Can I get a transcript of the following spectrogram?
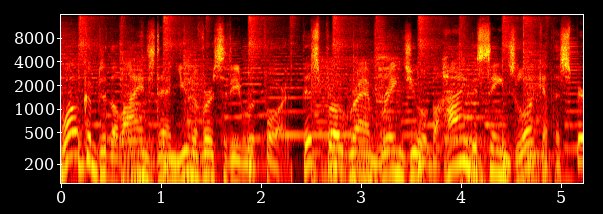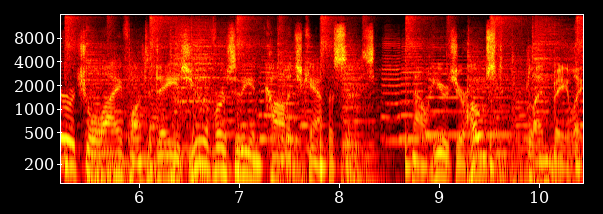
Welcome to the Lions Den University Report. This program brings you a behind the scenes look at the spiritual life on today's university and college campuses. Now, here's your host, Glenn Bailey.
